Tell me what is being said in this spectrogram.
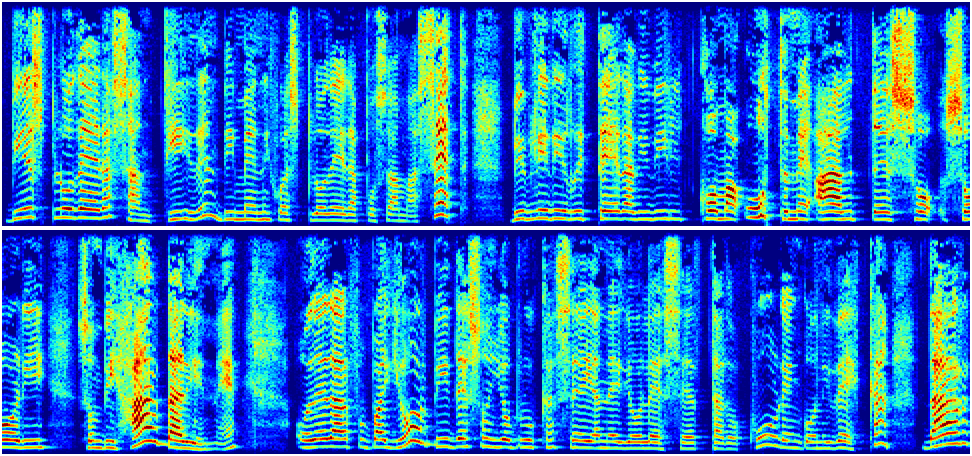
Vi exploderar samtidigt, vi människor exploderar på samma sätt. Vi blir irriterade, vi vill komma ut med allt det so sorg som vi har där inne. Och det är därför, vad gör vi? Det som jag brukar säga när jag läser tarotkort en gång i veckan. Där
